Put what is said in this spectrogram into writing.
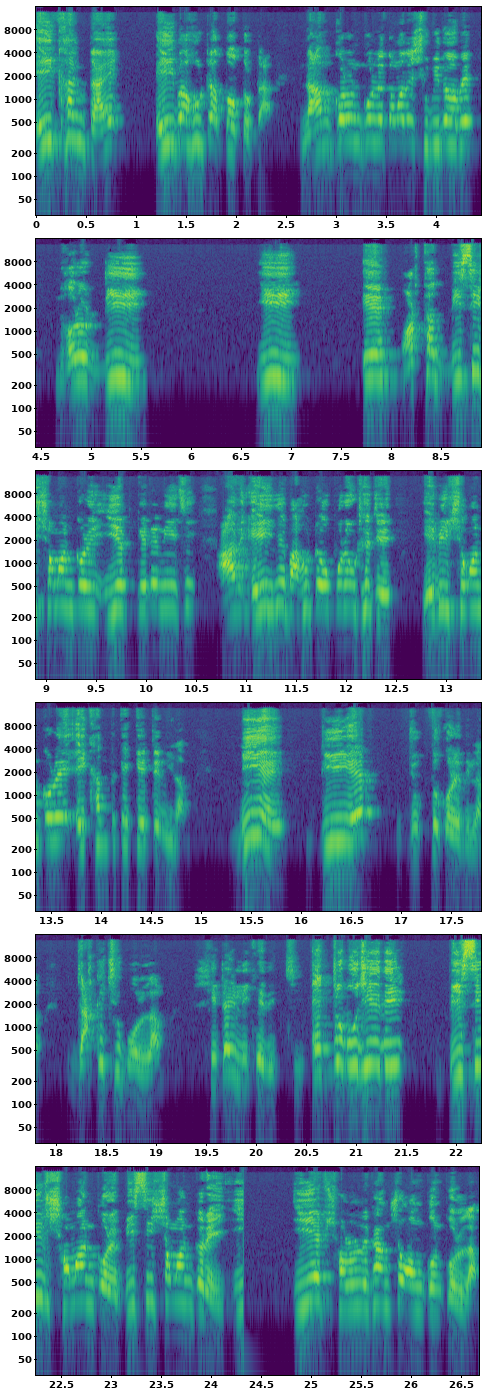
এইখানটায়, এই বাহুটা ততটা। নামকরণ করলে তোমাদের সুবিধা হবে। ধরো ডি ই এফ অর্থাৎ বিসির সমান করে ইএফ কেটে নিয়েছি। আর এই যে বাহুটা উপরে উঠেছে এবি সমান করে এইখান থেকে কেটে নিলাম। নিয়ে ডিএফ যুক্ত করে দিলাম। যা কিছু বললাম, সেটাই লিখে দিচ্ছি। একটু বুঝিয়ে দিই। বিসির সমান করে বিসির সমান করে ইএফ সরলরেখাংশ অঙ্কন করলাম।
